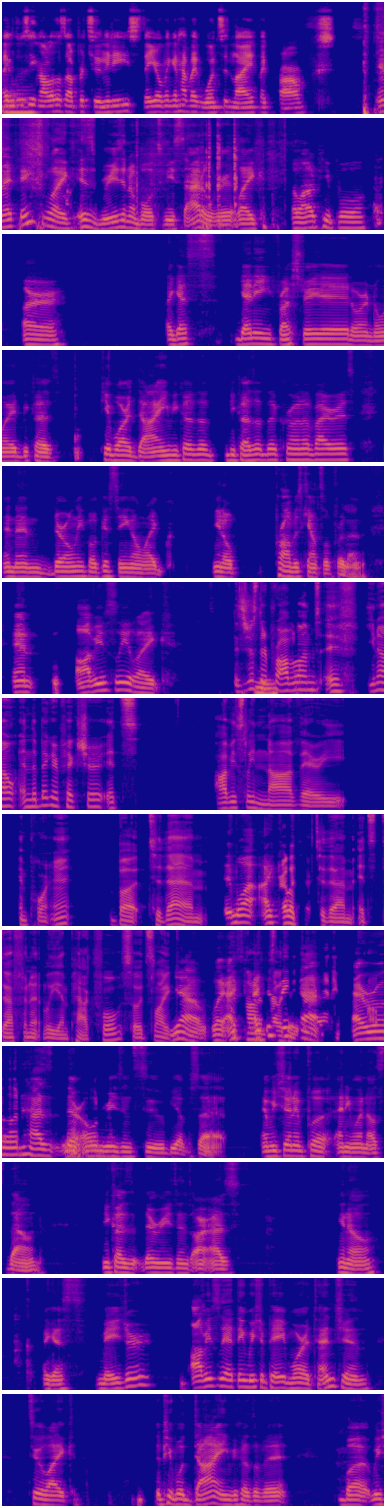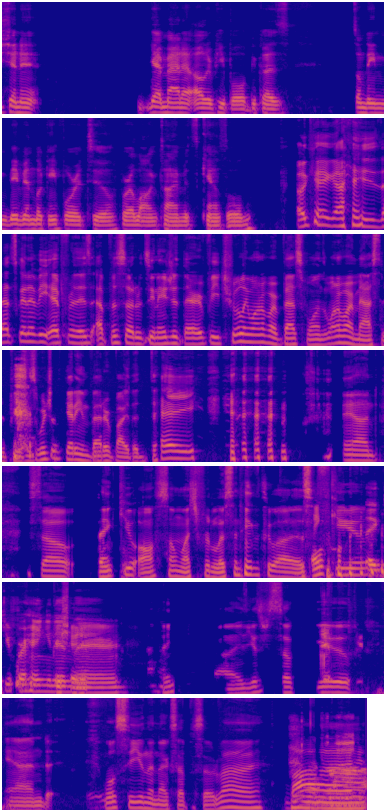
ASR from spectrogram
Like mm-hmm. losing all of those opportunities that you're only gonna have like once in life, like prom. And I think like it's reasonable to be sad over it. Like a lot of people are, I guess, getting frustrated or annoyed because people are dying because of because of the coronavirus, and then they're only focusing on like, you know, prom is canceled for them, and obviously like It's just their Mm. problems. If, you know, in the bigger picture, it's obviously not very important, but to them, well I relative to them, it's definitely impactful. So it's like, yeah like I I just think that everyone has their own reasons to be upset and we shouldn't put anyone else down because their reasons aren't as you know i guess major obviously i think we should pay more attention to like the people dying because of it but we shouldn't get mad at other people because something they've been looking forward to for a long time it's canceled Okay, guys, that's gonna be it for this episode of Teenager Therapy. Truly one of our best ones, one of our masterpieces. We're just getting better by the day. and so thank you all so much for listening to us. thank you. Thank you for hanging in Appreciate it. there. guys. You guys are so cute. And we'll see you in the next episode. Bye. Bye.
